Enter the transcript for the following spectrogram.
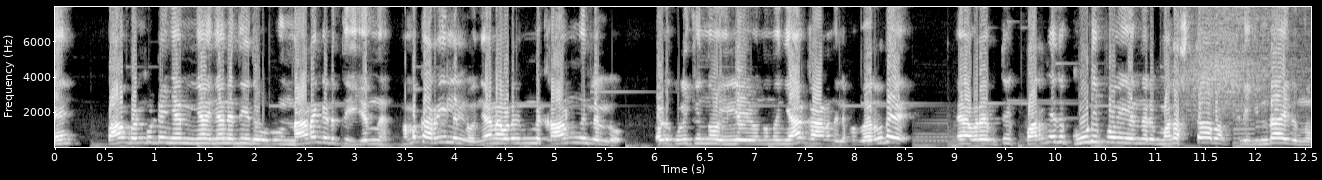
ഏ പാവം പെൺകുട്ടിയെ ഞാൻ ഞാൻ ഞാൻ എന്ത് ചെയ്തു? നാണം കെടുത്തി എന്ന്. നമുക്കറിയില്ലല്ലോ. ഞാൻ അവിടെ നിന്ന് കാണുന്നില്ലല്ലോ. അവൾ കുളിക്കുന്നോ ഇല്ലയോ എന്നൊന്നും ഞാൻ കാണുന്നില്ല. അപ്പൊ വെറുതെ ഞാൻ അവരെ ഒത്തിരി പറഞ്ഞത് കൂടിപ്പോയി എന്നൊരു മനസ്താപം എനിക്ക് ഉണ്ടായിരുന്നു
